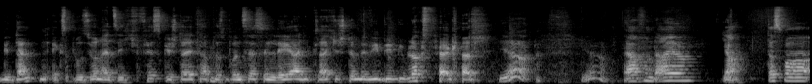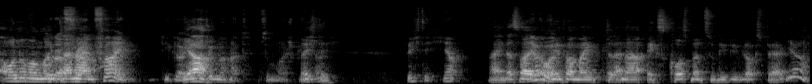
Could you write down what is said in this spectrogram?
Gedankenexplosion, als ich festgestellt habe, dass Prinzessin Leia die gleiche Stimme wie Bibi Blocksberg hat. Ja, ja. Ja, von daher, ja, das war aber nur mal mein Oder kleiner... Fran Fine, die gleiche Ja. Stimme hat, zum Beispiel. Richtig. Ne? Richtig, ja. Nein, das war Jawohl. auf jeden Fall mein kleiner Exkurs mal zu Bibi Blocksberg. Ja.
